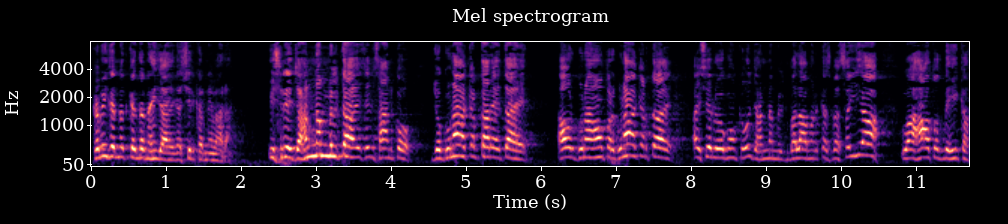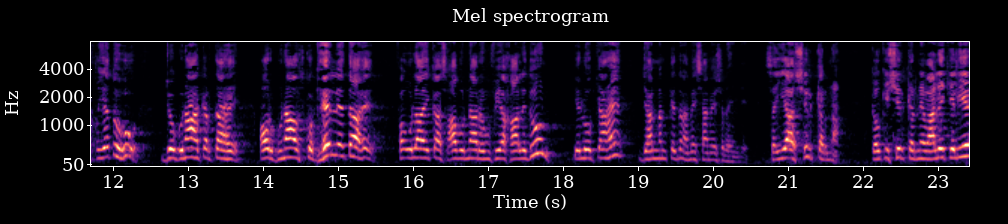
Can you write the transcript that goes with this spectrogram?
کبھی جنت کے اندر نہیں جائے گا شرک کرنے والا۔ اس لیے جہنم ملتا ہے اس انسان کو جو گناہ کرتا رہتا ہے۔ اور گناہوں پر گناہ کرتا ہے۔ ایسے لوگوں کو جہنم ملتی بلا مرکز سیاح وہ ہاتھ اور بہی کا ہو جو گناہ کرتا ہے اور گناہ اس کو گھیر لیتا ہے۔ فلا کا صاب النار خالدون۔ یہ لوگ کیا ہیں؟ جہنم کے اندر ہمیشہ ہمیشہ رہیں گے۔ سیاح شرک کرنا، کیونکہ شرک کرنے والے کے لیے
